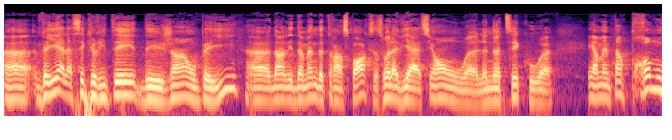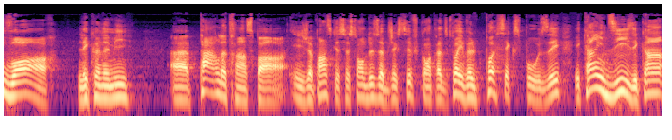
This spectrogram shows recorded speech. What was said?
euh, veiller à la sécurité des gens au pays dans les domaines de transport, que ce soit l'aviation ou le nautique, ou, et en même temps promouvoir l'économie euh, par le transport. Et je pense que ce sont deux objectifs contradictoires. Ils veulent pas s'exposer. Et quand ils disent, et quand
